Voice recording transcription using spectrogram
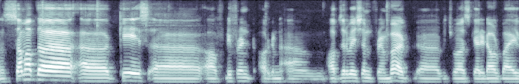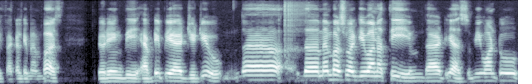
uh, some of the uh, case uh, of different organ um, observation framework which was carried out by faculty members during the FDP at GTU, the the members were given a theme that yes, we want to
